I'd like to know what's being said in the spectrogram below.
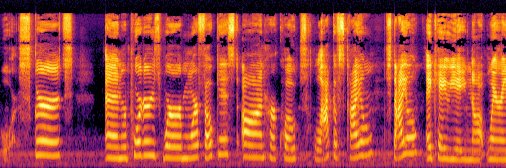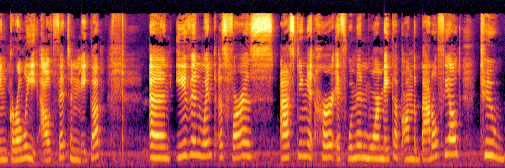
or skirts, and reporters were more focused on her quote lack of style, style, aka not wearing girly outfits and makeup, and even went as far as asking it her if women wore makeup on the battlefield to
